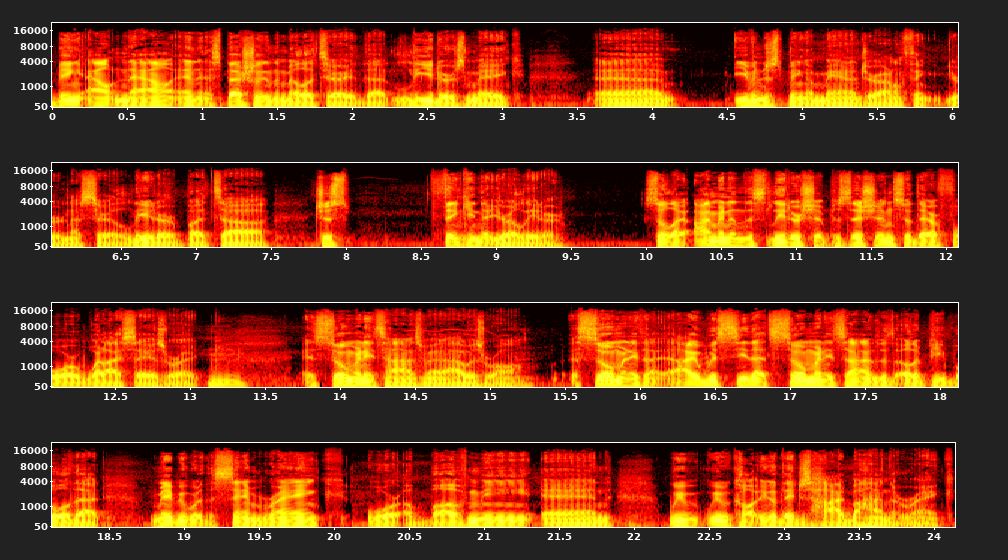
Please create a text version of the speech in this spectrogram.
being out now, and especially in the military, that leaders make, uh, even just being a manager, I don't think you're necessarily a leader, but uh, just thinking that you're a leader. So, like, I'm in this leadership position, so therefore, what I say is right. And so many times, man, I was wrong. So many times. I would see that so many times with other people that maybe were the same rank or above me, and we, we would call you know, they just hide behind their rank.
